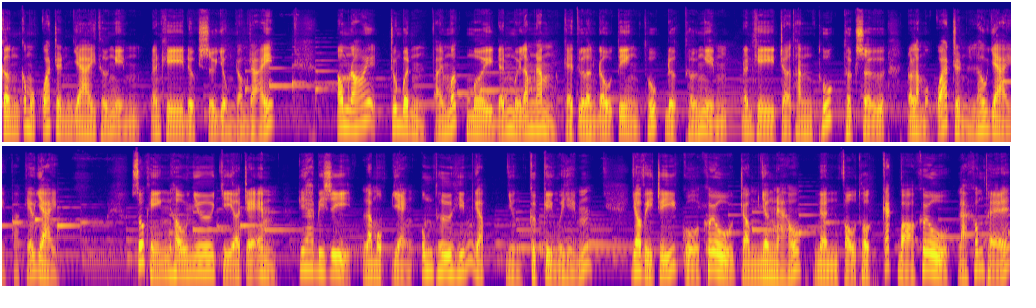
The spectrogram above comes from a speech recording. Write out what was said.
cần có một quá trình dài thử nghiệm đến khi được sử dụng rộng rãi. Ông nói trung bình phải mất 10 đến 15 năm kể từ lần đầu tiên thuốc được thử nghiệm đến khi trở thành thuốc thực sự, đó là một quá trình lâu dài và kéo dài. Xuất hiện hầu như chỉ ở trẻ em, TIBG là một dạng ung thư hiếm gặp nhưng cực kỳ nguy hiểm. Do vị trí của khối u trong nhân não nên phẫu thuật cắt bỏ khối u là không thể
